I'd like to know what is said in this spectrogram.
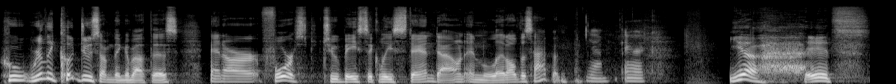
who really could do something about this and are forced to basically stand down and let all this happen. Yeah, Eric. Yeah, it's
